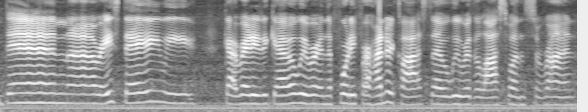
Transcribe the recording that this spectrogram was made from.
then uh, race day, we got ready to go. We were in the 4400 class, so we were the last ones to run.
